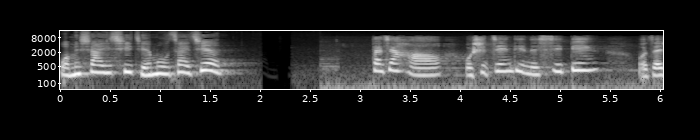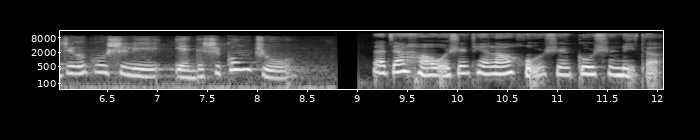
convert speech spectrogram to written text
我们下一期节目再见。大家好，我是坚定的锡兵，我在这个故事里演的是公主。大家好，我是田老虎，是故事里的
